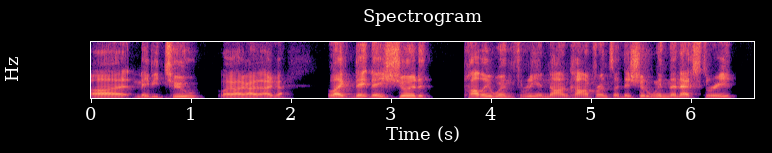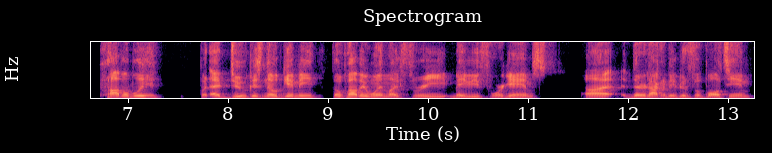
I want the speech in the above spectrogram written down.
uh, maybe two. Like I, I like they they should probably win three in non-conference. Like they should win the next three probably. But at Duke is no gimme. They'll probably win like three, maybe four games. Uh, they're not going to be a good football team.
